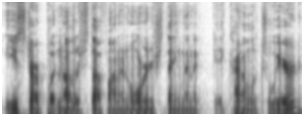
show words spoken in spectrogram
you start putting other stuff on an orange thing, then it, it kind of looks weird.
